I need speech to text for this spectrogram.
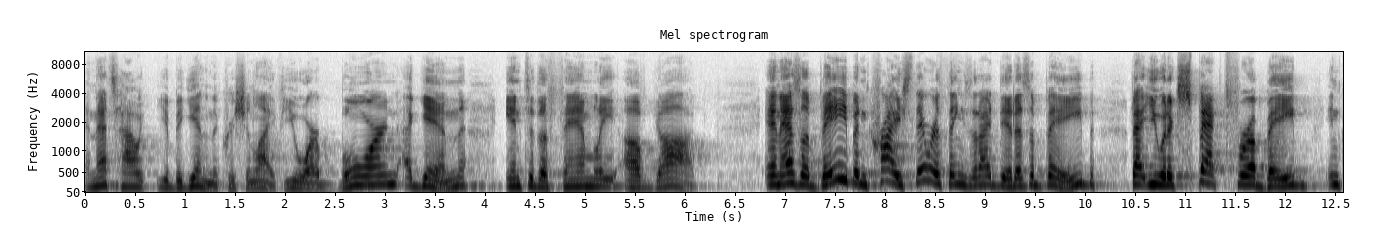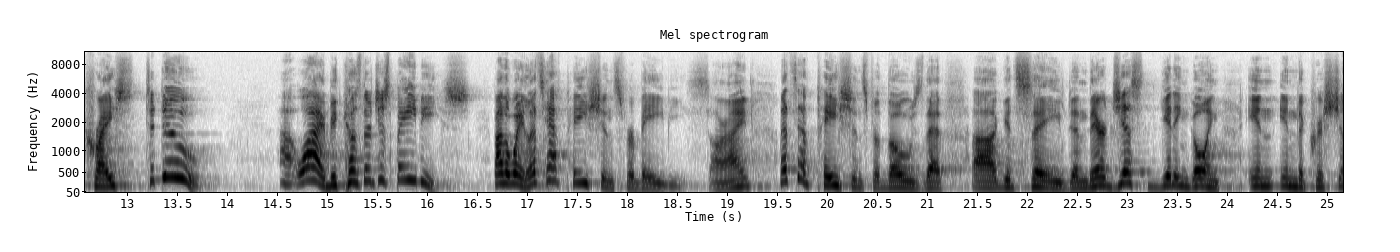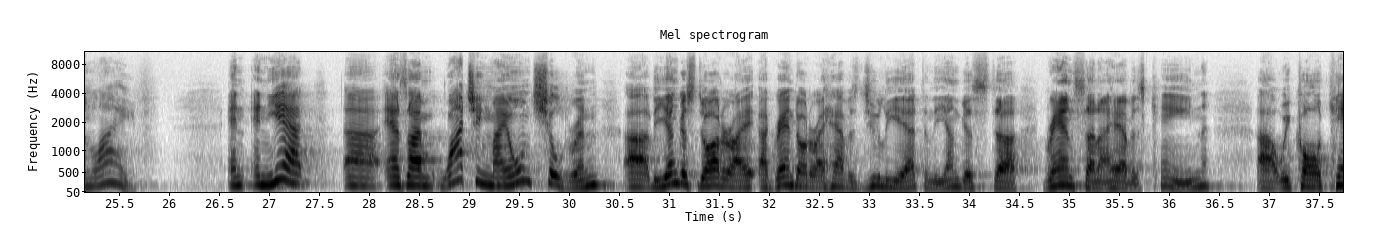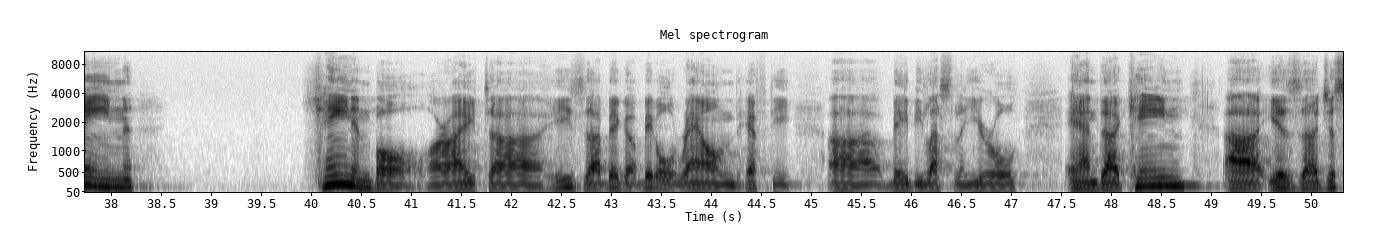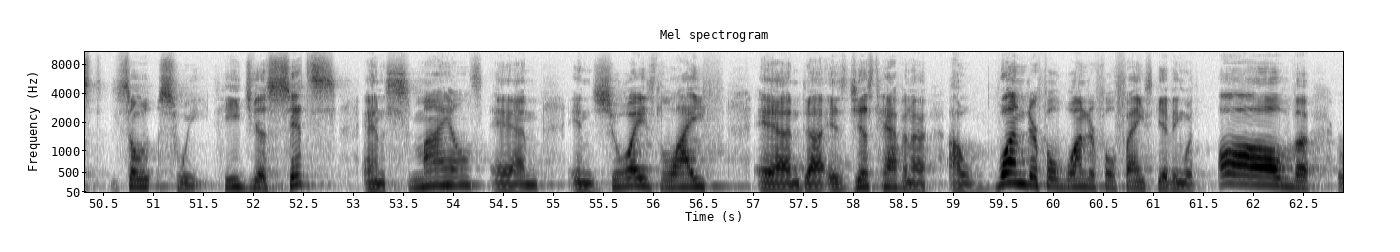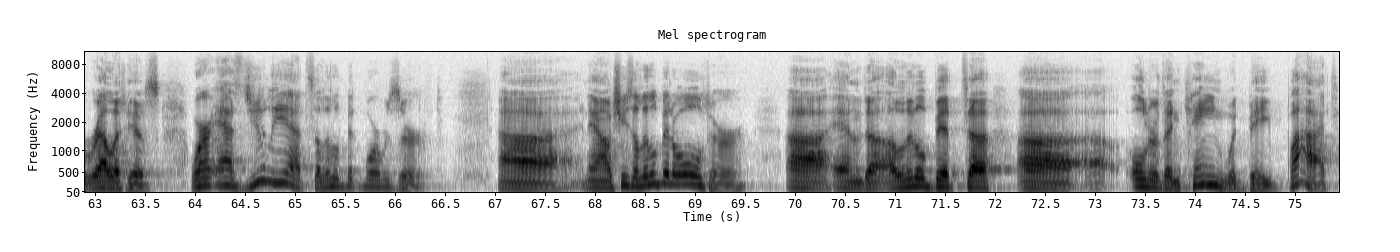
And that's how you begin in the Christian life. You are born again into the family of God. And as a babe in Christ, there were things that I did as a babe that you would expect for a babe in Christ to do. Uh, why? Because they're just babies. By the way, let's have patience for babies, all right? Let's have patience for those that uh, get saved and they're just getting going in, in the Christian life. And, and yet, uh, as I'm watching my own children, uh, the youngest daughter, I, uh, granddaughter I have is Juliet, and the youngest uh, grandson I have is Cain. Uh, we call Cain Cannonball, all right? Uh, he's a big, a big old round, hefty baby, less than a year old. And Cain is just so sweet. He just sits and smiles and enjoys life and uh, is just having a, a wonderful, wonderful Thanksgiving with all the relatives, whereas Juliet's a little bit more reserved. Uh, now, she's a little bit older uh, and uh, a little bit uh, uh, older than Cain would be, but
